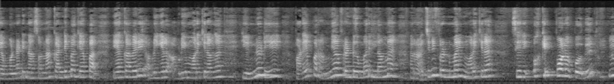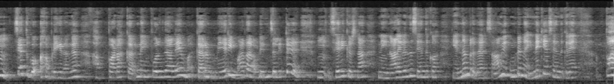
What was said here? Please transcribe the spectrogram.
என் முன்னாடி நான் சொன்னால் கண்டிப்பாக கேட்பா ஏன் காவேரி? அப்படிங்கிற அப்படியே முறைக்கிறாங்க. என்னடி? படையப்பா ரம்யா ஃப்ரெண்டு மாதிரி இல்லாமல் ரஜினி ஃப்ரெண்டு மாதிரி முறைக்கிற? சரி ஓகே போன போது. ம் சேர்த்துக்கோ அப்படிங்கிறாங்க. அப்பாடா கருணை புரிஞ்சாலே கருண் மேரி மாதா அப்படின்னு சொல்லிட்டு ம் சரி கிருஷ்ணா நீ நாளையிலேருந்து சேர்ந்துக்கோ. என்ன பிரதர் சாமி கும்பிட்டு நான் இன்னைக்கே சேர்ந்துக்கிறேன். அப்பா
